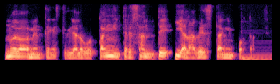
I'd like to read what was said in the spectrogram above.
nuevamente en este diálogo tan interesante y a la vez tan importante.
